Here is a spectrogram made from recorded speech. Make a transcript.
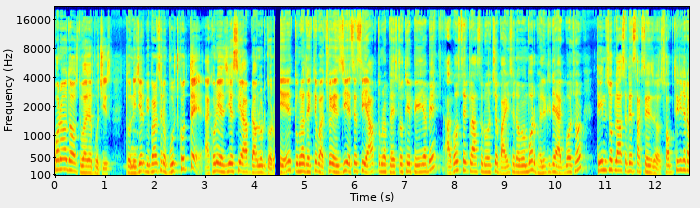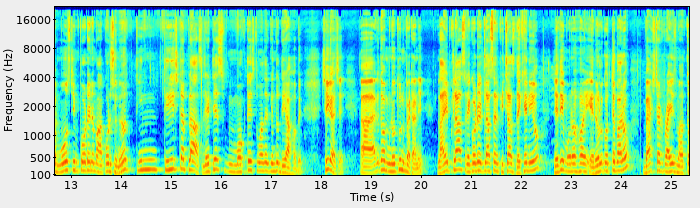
পনেরো, দশ দু হাজার পঁচিশ। তো নিজের প্রিপারেশন বুস্ট করতে এখনই এসজিএসসি অ্যাপ ডাউনলোড করো। তোমরা দেখতে পাচ্ছ এসজি এসএসসি অ্যাপ তোমরা প্লে স্টোর থেকে পেয়ে যাবে। আগস্ট থেকে ক্লাস শুরু হচ্ছে বাইশে নভেম্বর ভ্যালিডিটি এক বছর। তিনশো প্লাস এদের সাকসেস সব থেকে যেটা মোস্ট ইম্পর্টেন্ট এবং আকর্ষণীয়, তিন, তিরিশটা প্লাস লেটেস্ট মক টেস্ট তোমাদের কিন্তু দেওয়া হবে। ঠিক আছে? একদম নতুন প্যাটার্নে লাইভ ক্লাস রেকর্ডেড ক্লাসের ফিচার্স দেখে নিও। যদি মনে হয় এনরোল করতে পারো ব্যাচটার প্রাইস মাত্র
